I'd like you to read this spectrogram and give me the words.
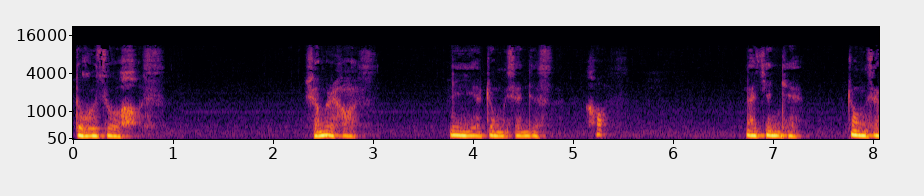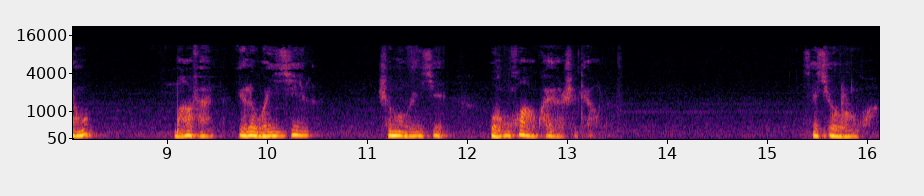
多做好事，什么是好事？利益众生的事好事。那今天众生麻烦了，有了危机了，什么危机？文化快要失掉了，在旧文化。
